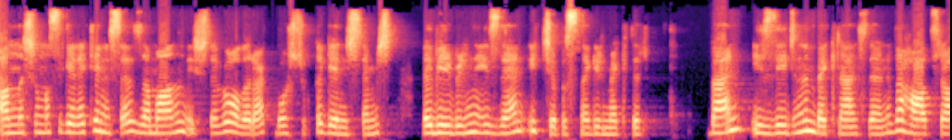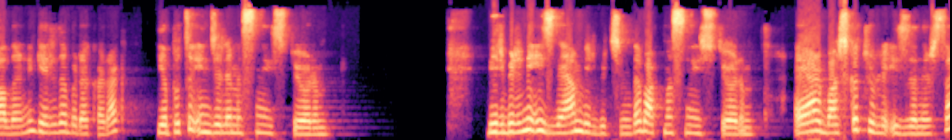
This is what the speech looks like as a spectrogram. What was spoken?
Anlaşılması gereken ise zamanın işlevi olarak boşlukta genişlemiş ve birbirini izleyen iç yapısına girmektir. Ben izleyicinin beklentilerini ve hatıralarını geride bırakarak yapıtı incelemesini istiyorum. Birbirini izleyen bir biçimde bakmasını istiyorum. Eğer başka türlü izlenirse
